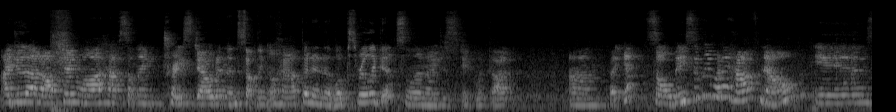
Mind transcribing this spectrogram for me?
I do that often while I have something traced out and then something will happen and it looks really good. So then I just stick with that. Um, but yeah, so basically what I have now is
